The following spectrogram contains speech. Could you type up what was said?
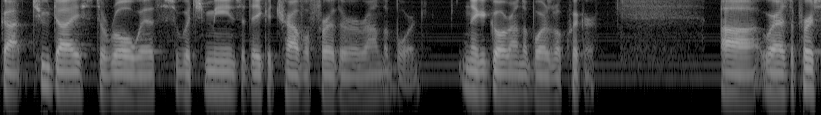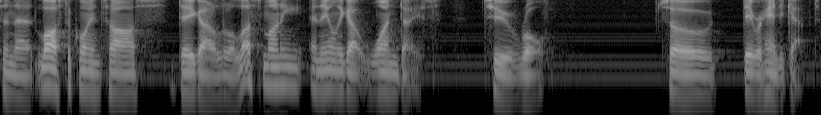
got two dice to roll with, so which means that they could travel further around the board. And they could go around the board a little quicker. Uh, whereas the person that lost the coin toss, they got a little less money and they only got one dice to roll. So they were handicapped.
